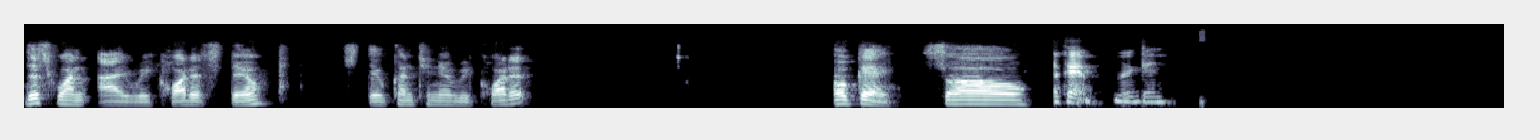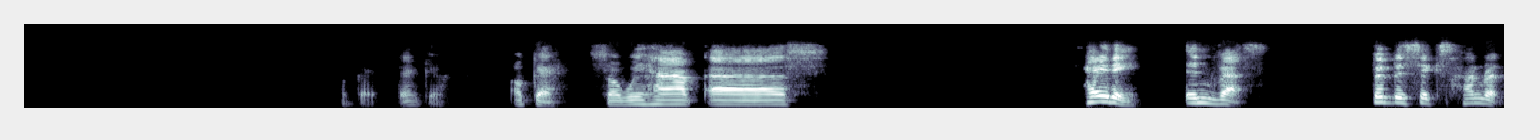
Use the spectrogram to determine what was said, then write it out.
This one I recorded still, still continue recorded. Okay, so Okay, we're good. Okay, thank you. Okay, so we have as Haiti invest fifty-six hundred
